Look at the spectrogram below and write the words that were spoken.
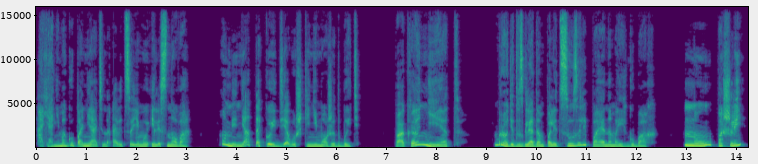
А я не могу понять, нравится ему или снова. У меня такой девушки не может быть. «Пока нет», — бродит взглядом по лицу, залипая на моих губах. «Ну, пошли».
